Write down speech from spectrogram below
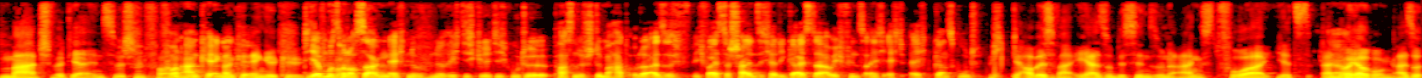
March wird ja inzwischen von, von Anke Engelke. Anke Engelke die ja, muss man auch sagen, echt eine, eine, richtig, richtig gute, passende Stimme hat, oder? Also ich, ich weiß, da scheiden sich ja die Geister, aber ich finde es eigentlich echt, echt ganz gut. Ich glaube, es war eher so ein bisschen so eine Angst vor jetzt Erneuerung. Ja. Also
